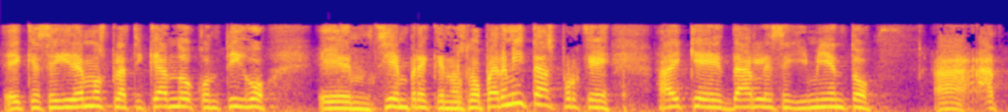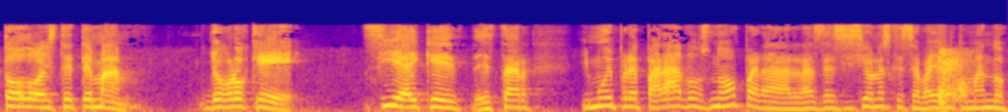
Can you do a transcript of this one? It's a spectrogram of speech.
eh, que seguiremos platicando contigo eh, siempre que nos lo permitas porque hay que darle seguimiento a, a todo este tema. Yo creo que sí hay que estar y muy preparados, ¿no? Para las decisiones que se vayan tomando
